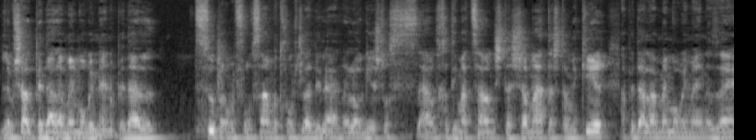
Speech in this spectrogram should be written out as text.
למשל, פדל ה Memory Man, פדל סופר מפורסם בתחום של ה delay האנלוגי, יש לו סאונד, חתימת סאונד שאתה שמעת, שאתה מכיר. הפדל ה Memory Man הזה,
